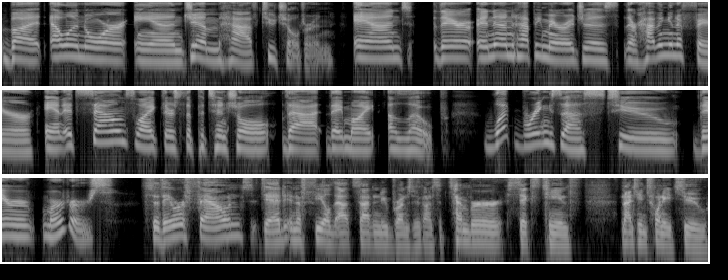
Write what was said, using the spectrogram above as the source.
But Eleanor and Jim have two children. And they're in unhappy marriages, they're having an affair, and it sounds like there's the potential that they might elope. What brings us to their murders? So they were found dead in a field outside of New Brunswick on September 16th, 1922.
